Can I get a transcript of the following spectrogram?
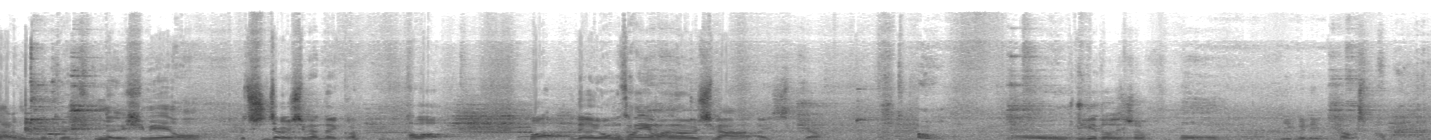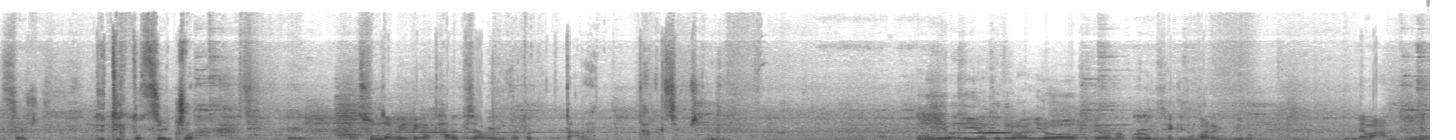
나름 운동 그래도 존나 열심히 해요. 진짜 열심히 한다니까? 봐봐. 어? 내가 영상에만 열심히 안 하... 아이 새끼야. 오 이게 더 좋죠. 어. 이 그림. 역시 봐봐. 쓸, 누텍도 쓸 줄 알아야 돼. 어, 손잡이 내가 다르게 잡으니까 또 따라 다르게 잡잖아 이렇게 이렇게 들어가. 이렇게 들어놨거든 새끼손가락이 위로. 내말안 듣냐?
